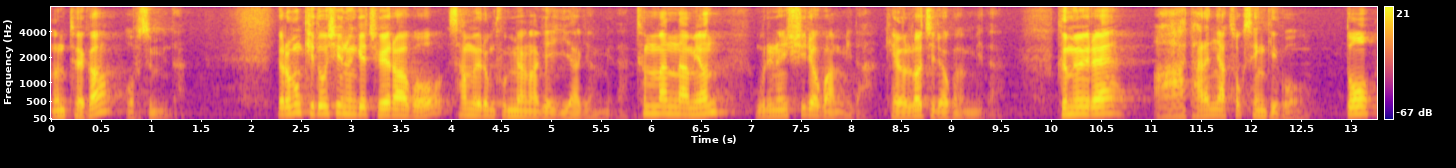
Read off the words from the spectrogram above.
은퇴가 없습니다. 여러분 기도 쉬는 게 죄라고 사무엘은 분명하게 이야기합니다. 틈만 나면 우리는 쉬려고 합니다. 게을러지려고 합니다. 금요일에 아 다른 약속 생기고 또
